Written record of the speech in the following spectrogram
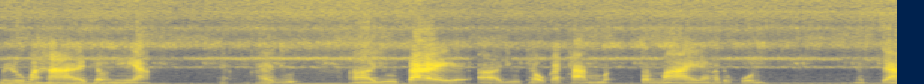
ไม่รู้มาหาอะไรแถวนี้อะเขาอยู่ อ่าอยู่ใต้อ่าอยู่แถวกระถางต้นไม้นะคะ ทุกคนนะจ๊ะ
